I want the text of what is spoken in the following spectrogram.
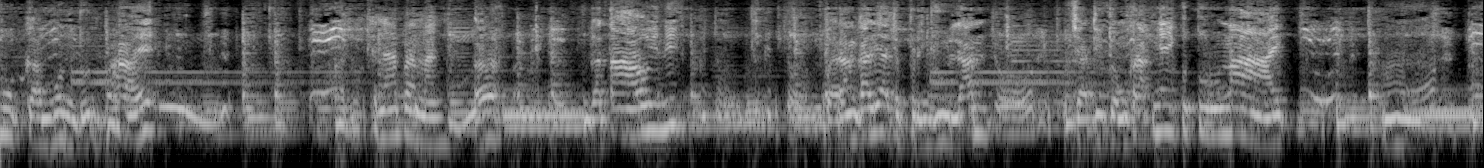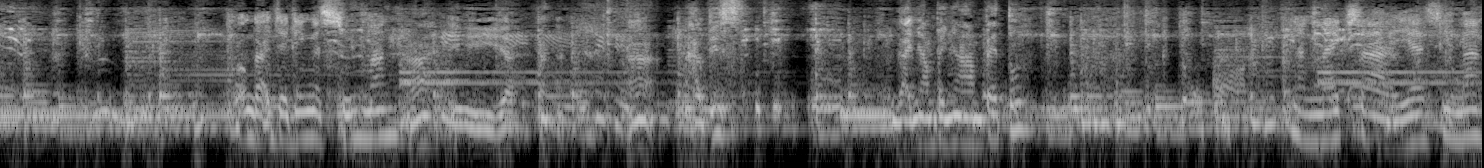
Muka mundur baik. Kenapa, Mang? Eh, nggak tahu ini. Barangkali ada berjulan, jadi dongkraknya ikut turun naik. Hmm. Kok nggak jadi ngesun, Mang? Ah, iya. Nah, habis nggak nyampe-nyampe tuh. Yang naik saya sih, Mang.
